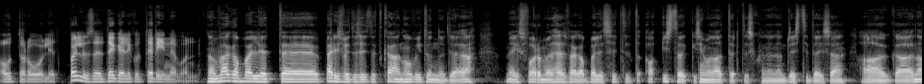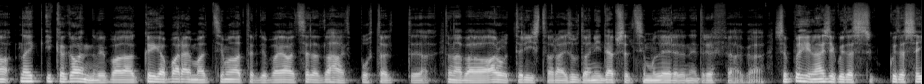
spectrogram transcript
autorooli, et palju see tegelikult erinev on? no väga paljud äh, pärisvõidusõitjad ka on huvi tundnud ja noh, näiteks vormel ühes väga paljud sõitjad istuvadki simulaatorites, kuna enam testida ei saa, aga no, no ikkagi on, võib-olla kõige paremad simulaatorid juba jäävad selle taha, et puhtalt tänapäeva arvutiriistvara ei suuda nii täpselt simuleerida neid rehve, aga see põhiline asi, kuidas, kuidas sa,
